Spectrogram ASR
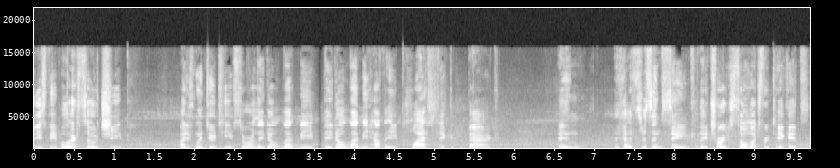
These people are so cheap. I just went to a team store and they don't let me, they don't let me have a plastic bag. And that's just insane because they charge so much for tickets,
